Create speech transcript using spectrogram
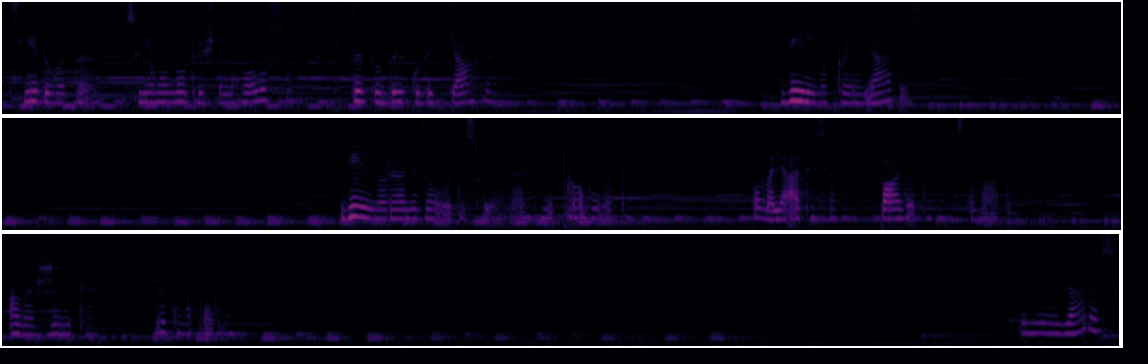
слідувати своєму внутрішньому голосу, йти туди, куди тягне, вільно проявлятись. Вільно реалізовувати свою енергію, пробувати, помилятися, падати, вставати, але жити, жити наповну. І зараз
